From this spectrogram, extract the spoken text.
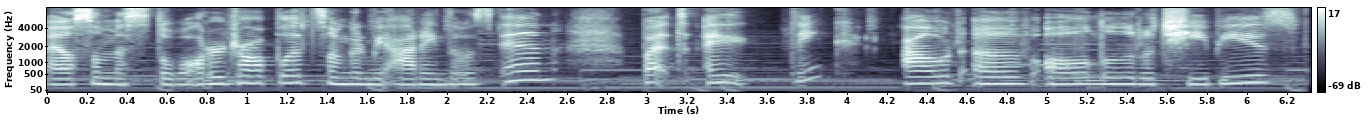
I also missed the water droplets, so I'm going to be adding those in. But I think out of all the little chibis,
